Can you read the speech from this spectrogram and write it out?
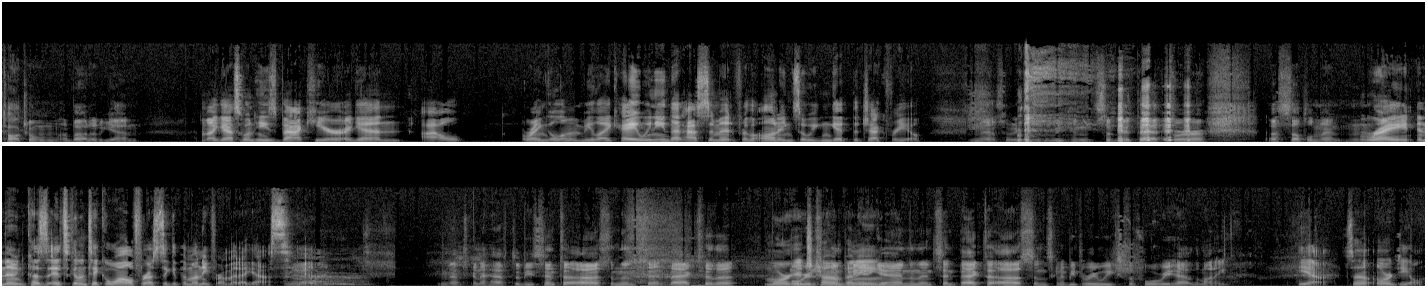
talk to him about it again. I guess when he's back here again, I'll wrangle him and be like, "Hey, we need that estimate for the awning so we can get the check for you." Yeah, so we can, we can submit that for a supplement. And, Right, and then because it's gonna take a while for us to get the money from it, I guess. Yeah. Yeah. And that's gonna have to be sent to us, and then sent back to the Mortgage, mortgage, company. company. again, and then sent back to us, and it's gonna be three weeks before we have the money. Yeah, it's an ordeal.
